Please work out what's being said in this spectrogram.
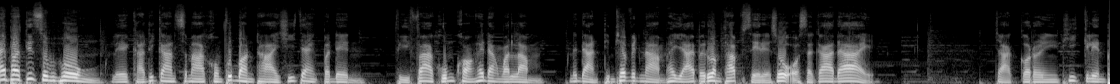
ายพาทิตสุภพงศ์เลขาธิการสมาคมฟุตบอลไทยชี้แจงประเด็นฟีฟ่าคุ้มครองให้ดังวันลำในด่านทีมชาติเวียดนามให้ย้ายไปร่วมทัพเซเรโซโอซาก้าได้ จากกรณีที่เกลียนพ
